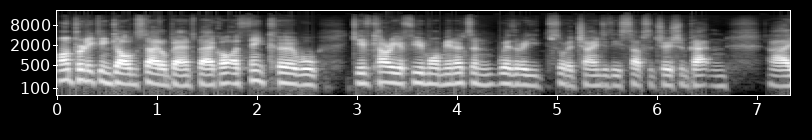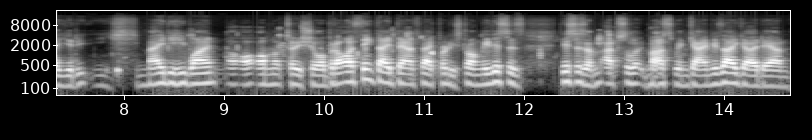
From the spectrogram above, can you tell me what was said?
I'm predicting Golden State will bounce back. I think Kerr will give Curry a few more minutes, and whether he sort of changes his substitution pattern, uh, maybe he won't. I, am not too sure, but I think they bounce back pretty strongly. This is this is an absolute must-win game. If they go down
